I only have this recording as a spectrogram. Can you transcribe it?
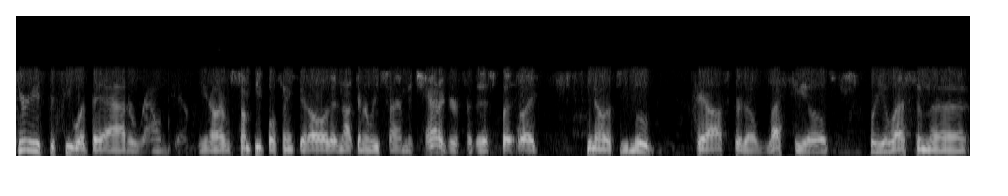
curious to see what they add around him. You know, some people think that oh, they're not going to re-sign Mitch Haniger for this, but like, you know, if you move Teoscar to left field, where you lessen the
